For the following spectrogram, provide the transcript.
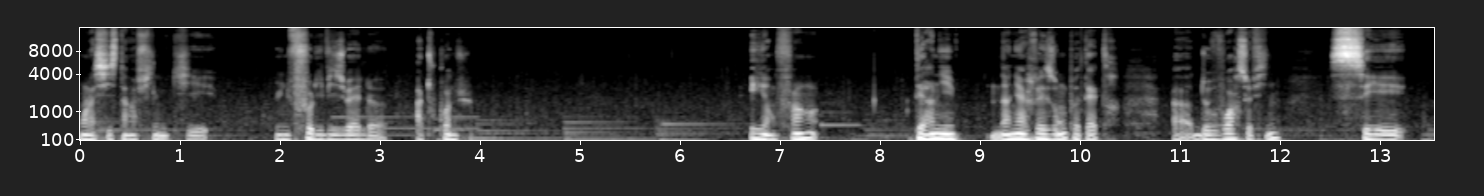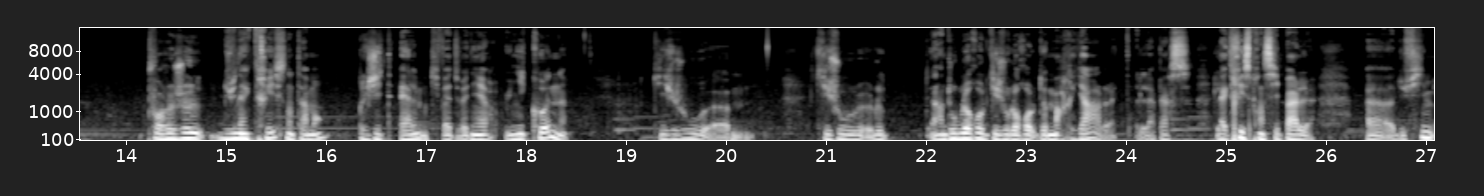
on assiste à un film qui est une folie visuelle euh, à tout point de vue. Et enfin, dernière raison peut-être euh, de voir ce film, c'est pour le jeu d'une actrice notamment, Brigitte Helm, qui va devenir une icône, qui joue, euh, qui joue un double rôle, qui joue le rôle de Maria, l'actrice principale du film,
